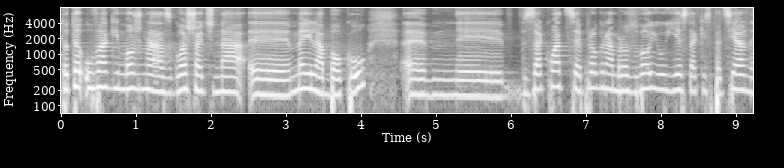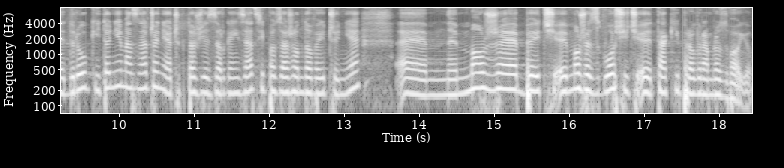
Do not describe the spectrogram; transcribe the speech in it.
to te uwagi można zgłaszać na e, maila boku. Y, W zakładce program rozwoju jest taki specjalny druk i to nie ma znaczenia, czy ktoś jest z organizacji pozarządowej, czy nie. Może być, może zgłosić taki program rozwoju.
